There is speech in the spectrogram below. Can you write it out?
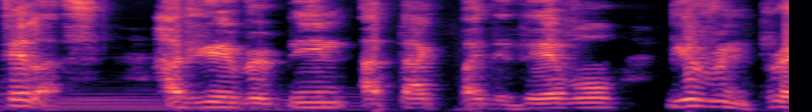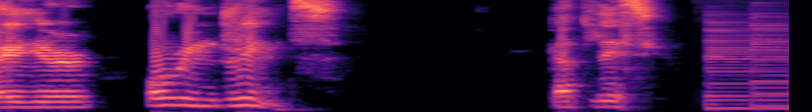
Tell us, have you ever been attacked by the devil during prayer or in dreams? God bless you.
